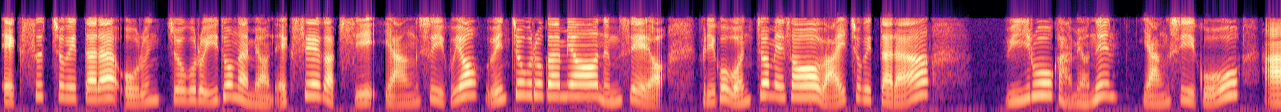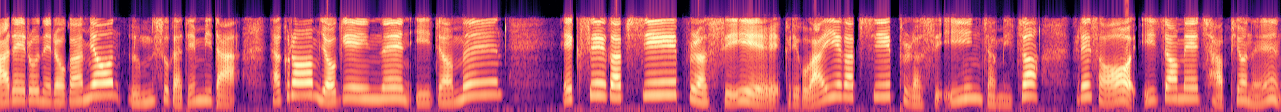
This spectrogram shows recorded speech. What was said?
x축에 따라 오른쪽으로 이동하면 x의 값이 양수이고요. 왼쪽으로 가면 음수예요. 그리고 원점에서 y축에 따라 위로 가면은 양수이고 아래로 내려가면 음수가 됩니다. 자, 그럼 여기에 있는 이 점은 x의 값이 플러스 1 그리고 y의 값이 플러스 2인 점이죠. 그래서 이 점의 좌표는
